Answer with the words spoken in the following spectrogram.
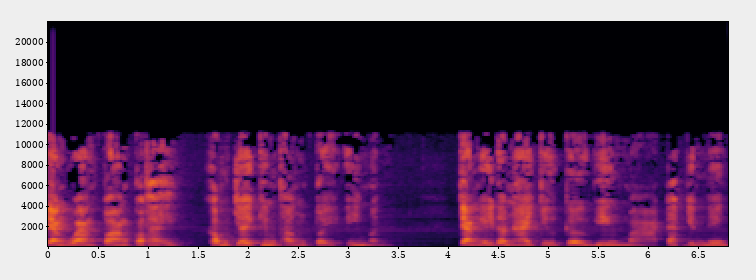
Chàng hoàn toàn có thể khống chế kiếm thần tùy ý mình. Chàng nghĩ đến hai chữ cơ duyên mà Trác Vĩnh Niên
